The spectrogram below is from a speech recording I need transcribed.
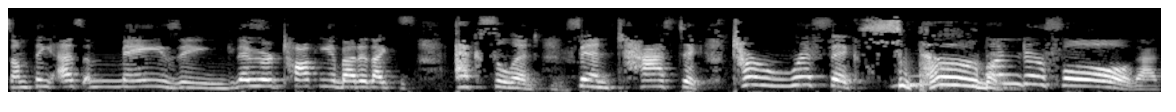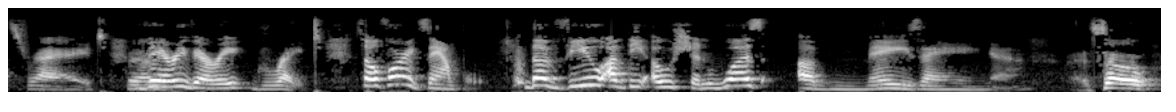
something as amazing, you know, you're talking about it like excellent, fantastic, terrific, Superb. wonderful. That's right. Yeah. Very, very great. So for example, the view of the ocean was amazing. So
